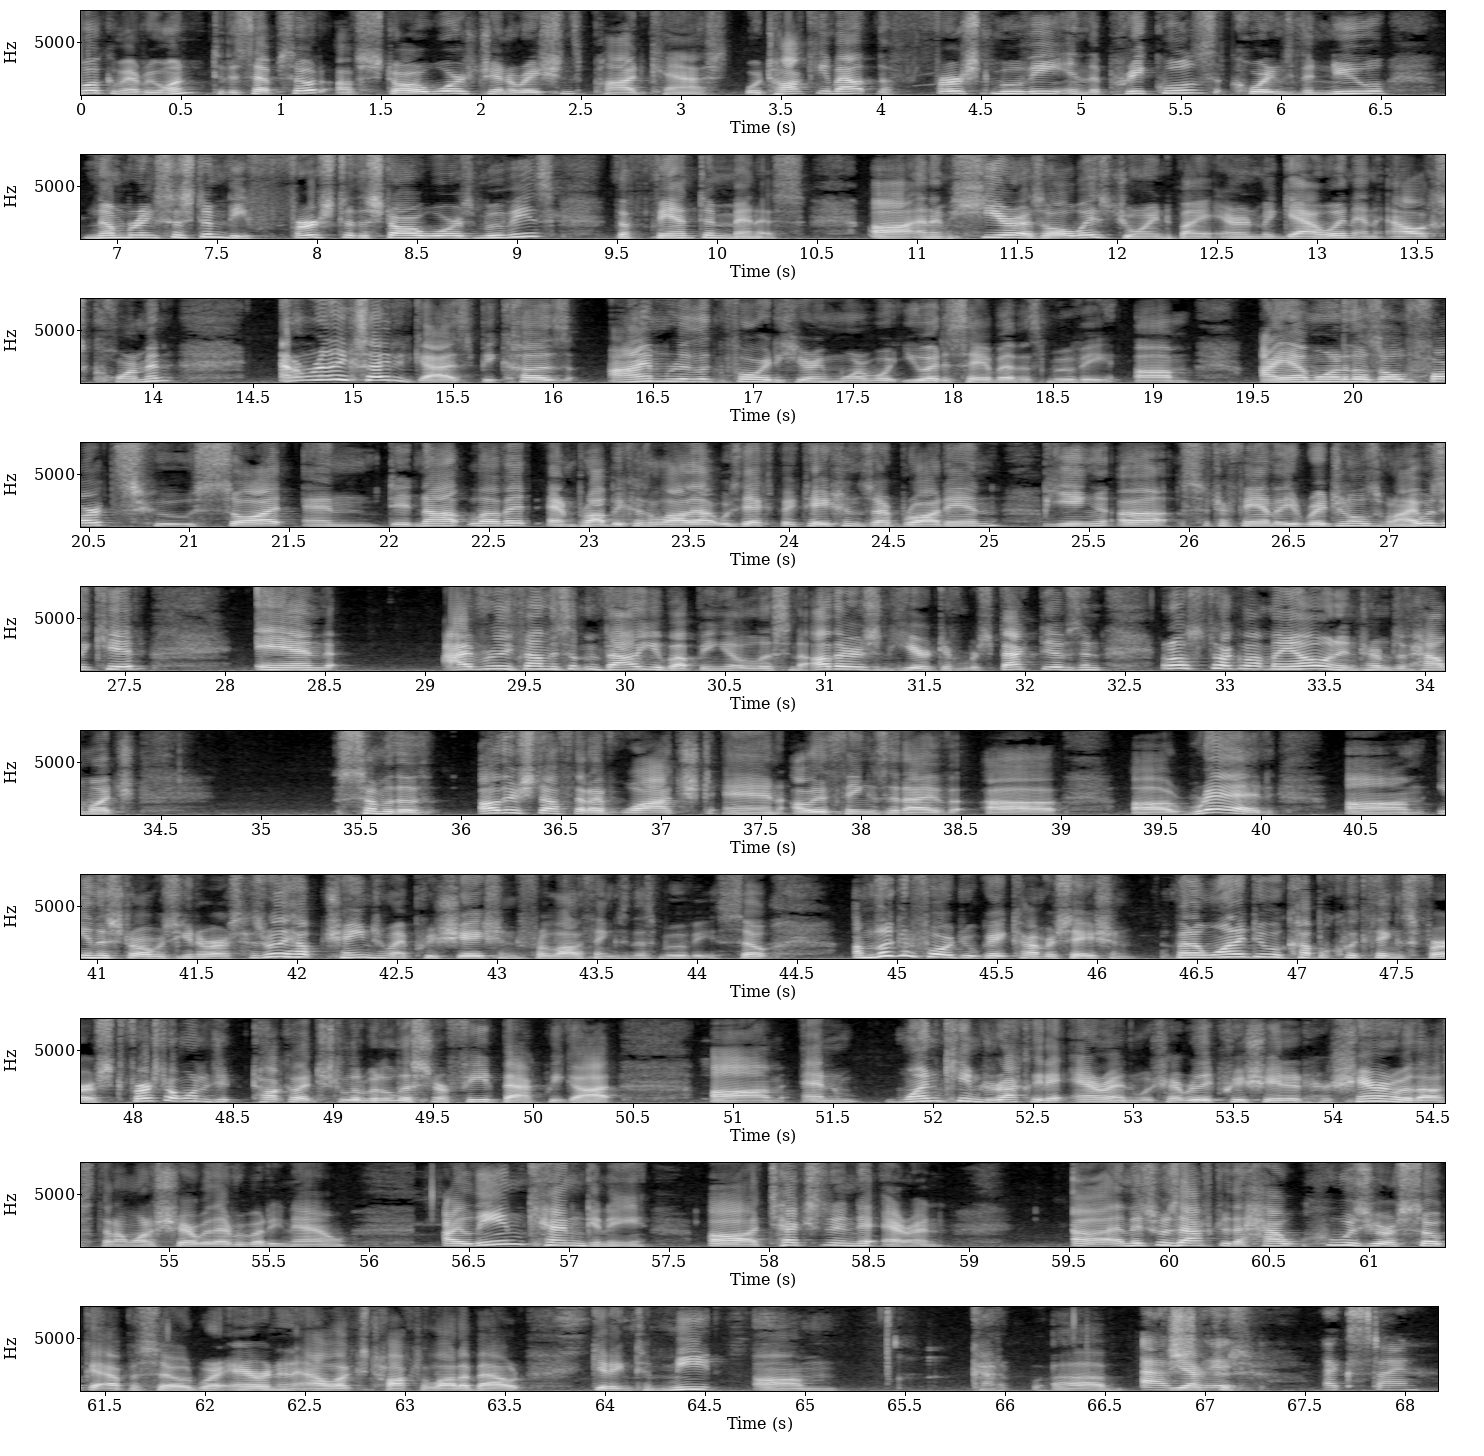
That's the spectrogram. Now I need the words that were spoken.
and welcome everyone to this episode of Star Wars Generations podcast. We're talking about the first movie in the prequels, according to the new numbering system, the first of the Star Wars movies, The Phantom Menace. Uh, and I'm here, as always, joined by Erin McGowan and Alex Kormann. And I'm really excited, guys, because I'm really looking forward to hearing more what you had to say about this movie. Um, I am one of those old farts who saw it and did not love it, and probably because a lot of that was the expectations I brought in, being uh, such a fan of the originals when I was a kid. And I've really found there's something value about being able to listen to others and hear different perspectives, and, and also talk about my own in terms of how much some of the other stuff that I've watched and other things that I've uh, uh, read um, in the Star Wars universe has really helped change my appreciation for a lot of things in this movie. So I'm looking forward to a great conversation, but I want to do a couple quick things first. First, I want to talk about just a little bit of listener feedback we got. Um, and one came directly to Erin, which I really appreciated her sharing with us that I want to share with everybody now. Eileen Kengany uh, texted into Erin. uh, and this was after the how who was your Ahsoka episode where Erin and Alex talked a lot about getting to meet um, God, uh, Ashley actress, Eckstein.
